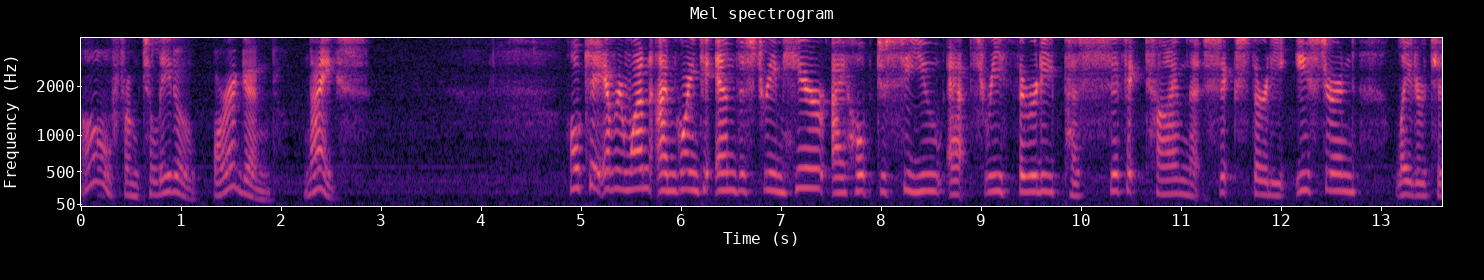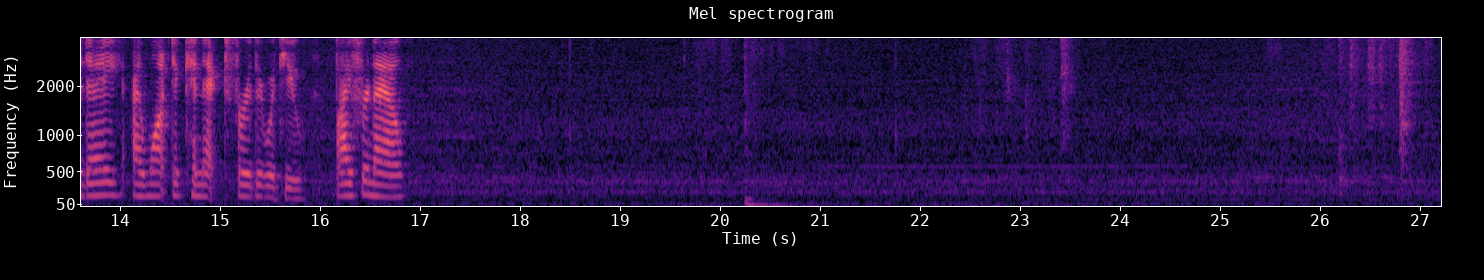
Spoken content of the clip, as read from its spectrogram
Oh, from Toledo, Oregon. Nice. Okay, everyone, I'm going to end the stream here. I hope to see you at 3.30 Pacific time. That's 6.30 Eastern later today. I want to connect further with you. Bye for now.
